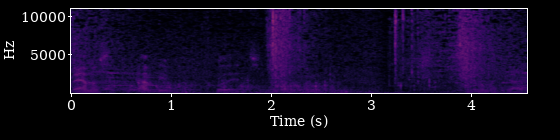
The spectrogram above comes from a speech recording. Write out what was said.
Veamos el cambio. Joder, si no me el cambio. No me god.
